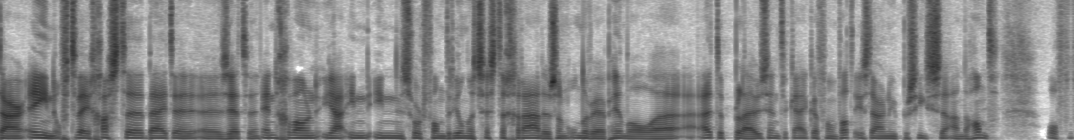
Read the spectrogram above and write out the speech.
Daar één of twee gasten bij te uh, zetten. En gewoon ja, in, in een soort van 360 graden zo'n onderwerp helemaal uh, uit te pluizen. En te kijken van wat is daar nu precies aan de hand. Of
